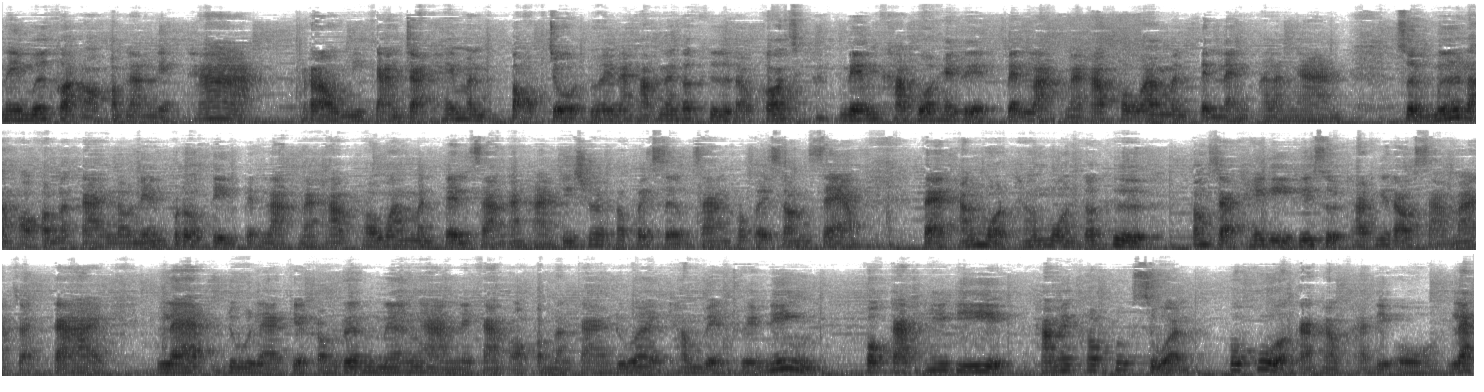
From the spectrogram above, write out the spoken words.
ในมื้อก่อนออกกำลังเนี่ยถ้าเรามีการจัดให้มันตอบโจทย์ด้วยนะครับ นั่นก็คือเราก็เน้นคาร์โบไฮเดรตเป็นหลักนะครับ เพราะว่ามันเป็นแหล่งพลังงาน ส่วนมื้อหลังออกกำลังกายเราเน้นโปรตีนเป็นหลักนะครับ เพราะว่ามันเป็นสารอาหารที่ช่วยเข้าไปเสริมสร้างเข้าไปซ่อมแซม แต่ทั้งหมดทั้งมวลก็คือต้องจัดให้ดีที่สุดเท่าที่เราสามารถจัดได้ และดูแลเกี่ยวกับเรื่องเนื้องานในการออกกำลังกายด้วยทำเวทเทรนนิ่งโฟกัสให้ดีทำให้ครบทุกส่วนควบคู่กับการทำคาร์ดิโอและ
